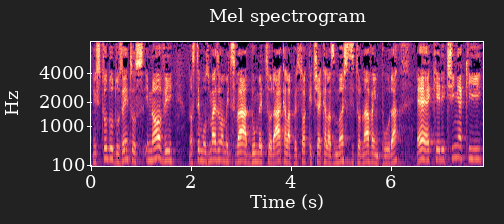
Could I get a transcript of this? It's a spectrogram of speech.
No estudo 209, nós temos mais uma mitzvah do Metzorah, aquela pessoa que tinha aquelas manchas e se tornava impura, é que ele tinha que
